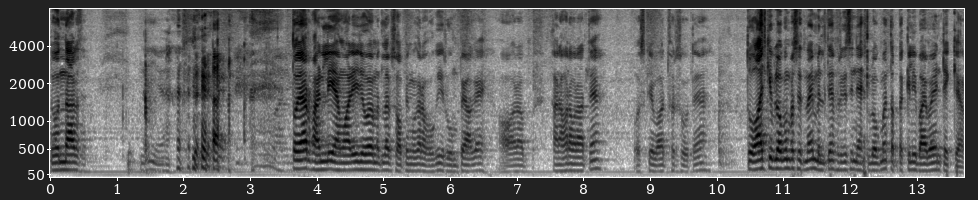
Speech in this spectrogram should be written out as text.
दुकानदार से। नहीं यार तो यार फाइनली हमारी जो है मतलब शॉपिंग वगैरह होगी रूम पे आ गए और अब खाना वाना बनाते हैं उसके बाद फिर सोते हैं। तो आज के ब्लॉग में बस इतना ही मिलते हैं फिर किसी नेक्स्ट ब्लॉग में तब तक के लिए bye bye and take care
